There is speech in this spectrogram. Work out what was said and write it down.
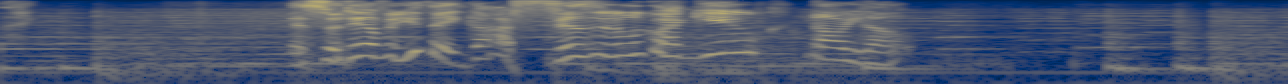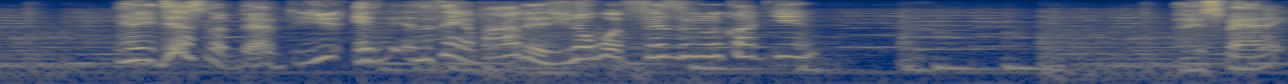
like. And so therefore you think God physically look like you? No, you don't. And he doesn't look better. You, and, and the thing about it is, you know what physically look like you? A Hispanic,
